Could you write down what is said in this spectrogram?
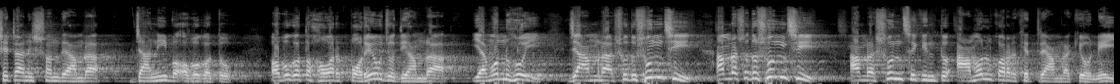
সেটা নিঃসন্দেহে আমরা জানি বা অবগত। অবগত হওয়ার পরেও যদি আমরা এমন হই যে আমরা শুধু শুনছি, আমরা শুধু শুনছি, আমরা শুনছি কিন্তু আমল করার ক্ষেত্রে আমরা কেউ নেই,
